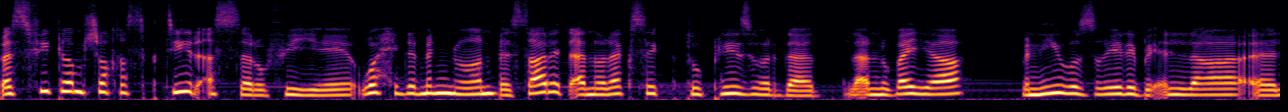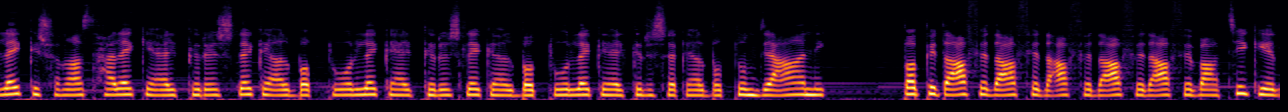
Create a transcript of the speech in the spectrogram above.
بس في كم شخص كتير أثروا فيي. وحدة منهم صارت anorexic to please her dad لأنه بيا من هي وصغيرة بيقول لها آه، ليكي شو ناصحة ليكي هالكرش ليكي هالبطون ليكي هالكرش ليكي هالبطون ليكي هالكرش ليكي هالبطون ضيعانك بابي ضعفي ضعفي ضعفي ضعفي ضعفي بعطيكي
